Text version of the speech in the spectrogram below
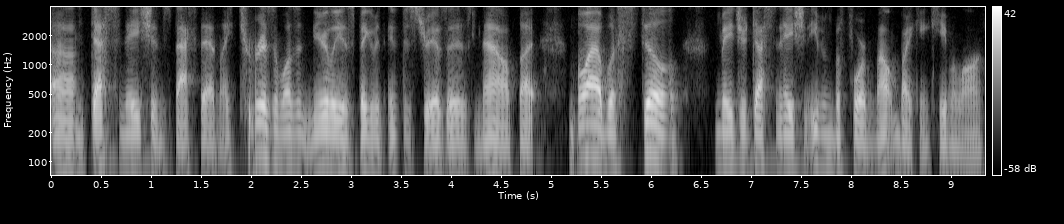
um, destinations back then. Like, tourism wasn't nearly as big of an industry as it is now, but Moab was still major destination even before mountain biking came along.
